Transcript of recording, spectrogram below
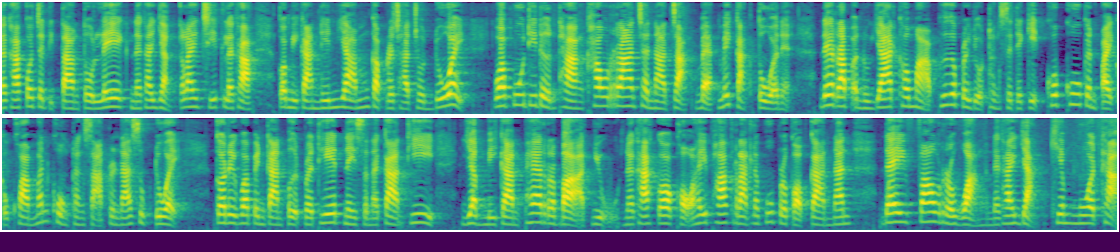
นะคะก็จะติดตามตัวเลขนะคะอย่างใกล้ชิดเลยค่ะ ก็มีการเน้นย้ำกับประชาชนด้วย ว่าผู้ที่เดินทางเข้าราชนาจักรแบบไม่กักตัวเนี่ยได้รับอนุญาตเข้ามาเพื่อประโยชน์ทางเศรษฐกิจควบคู่กันไปกับความมั่นคงทางสาธารณสุขด้วย ก็เรียกว่าเป็นการเปิดประเทศในสถานการณ์ที่ยังมีการแพร่ระบาดอยู่นะคะ ก็ขอให้ภาครัฐและผู้ประกอบการนั้น ได้เฝ้าระวังนะคะอย่างเข้มงวดค่ะ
